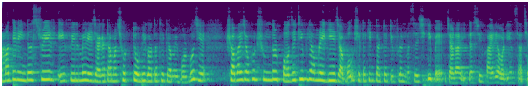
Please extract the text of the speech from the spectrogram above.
আমাদের ইন্ডাস্ট্রির এই ফিল্মের এই জায়গাটা আমার ছোট্ট অভিজ্ঞতা থেকে আমি বলব যে, সবাই যখন সুন্দর পজিটিভলি আমরা এগিয়ে যাব, সেটা কিন্তু একটা ডিফারেন্ট মেসেজ দিবে যারা ইন্ডাস্ট্রির বাইরে অডিয়েন্স আছে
